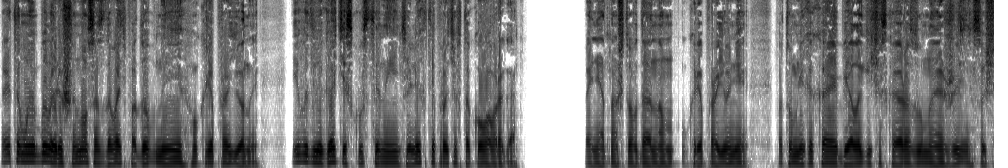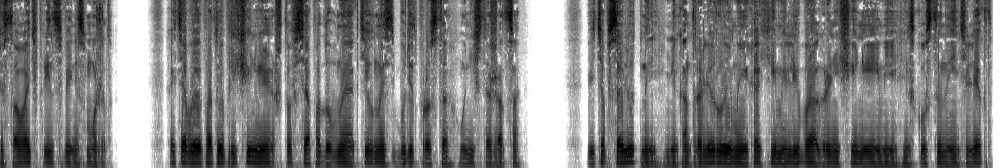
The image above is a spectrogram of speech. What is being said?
Поэтому и было решено создавать подобные укрепрайоны и выдвигать искусственные интеллекты против такого врага. Понятно, что в данном укрепрайоне – потом никакая биологическая разумная жизнь существовать в принципе не сможет. Хотя бы по той причине, что вся подобная активность будет просто уничтожаться. Ведь абсолютный, неконтролируемый какими-либо ограничениями искусственный интеллект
